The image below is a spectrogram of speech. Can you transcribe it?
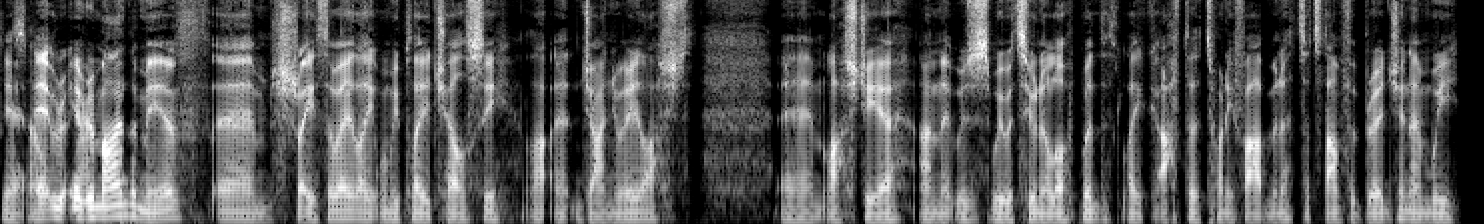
Yeah, so, it, it yeah. reminded me of um, straight away, like when we played Chelsea in January last um, last year, and it was we were two 0 up with like after twenty five minutes at Stamford Bridge, and then we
